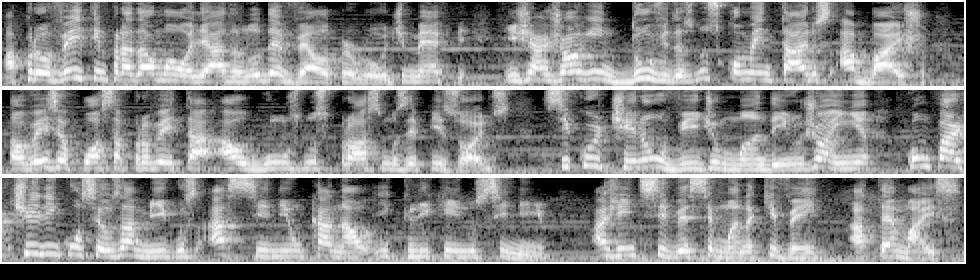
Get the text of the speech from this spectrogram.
Aproveitem para dar uma olhada no Developer Roadmap e já joguem dúvidas nos comentários abaixo. Talvez eu possa aproveitar alguns nos próximos episódios. Se curtiram o vídeo, mandem um joinha, compartilhem com seus amigos, assinem o canal e cliquem no sininho. A gente se vê semana que vem. Até mais!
